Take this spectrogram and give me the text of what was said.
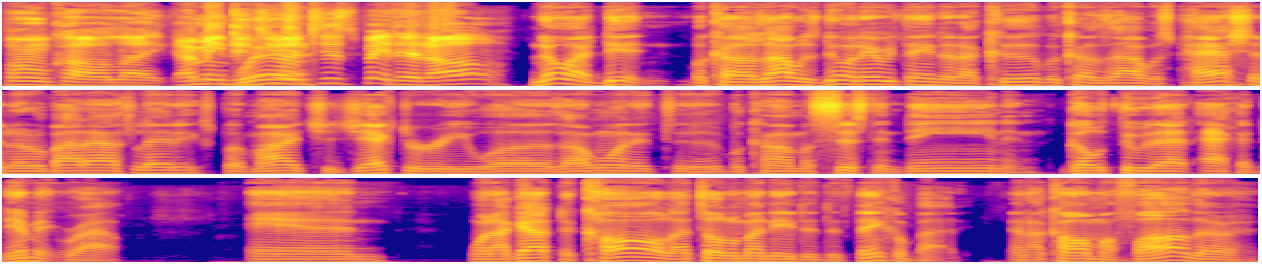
phone call like? I mean, did Well- you anticipate it at all? No, I didn't because I was doing everything that I could because I was passionate about athletics. But my trajectory was I wanted to become assistant dean and go through that academic route. And when I got the call, I told him I needed to think about it. And I called my father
